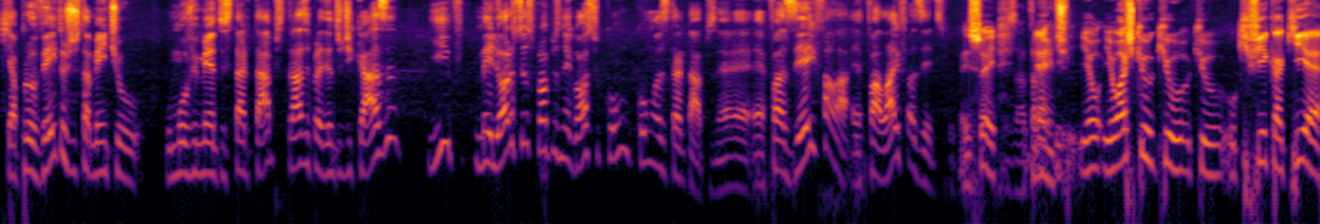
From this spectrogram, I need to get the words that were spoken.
que aproveitam justamente o, o movimento startups, trazem para dentro de casa e melhora os seus próprios negócios com, com as startups, né? É, é fazer e falar, é falar e fazer, desculpa. É isso aí. Exatamente. É, eu, eu acho que, o, que, o, que o, o que fica aqui é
